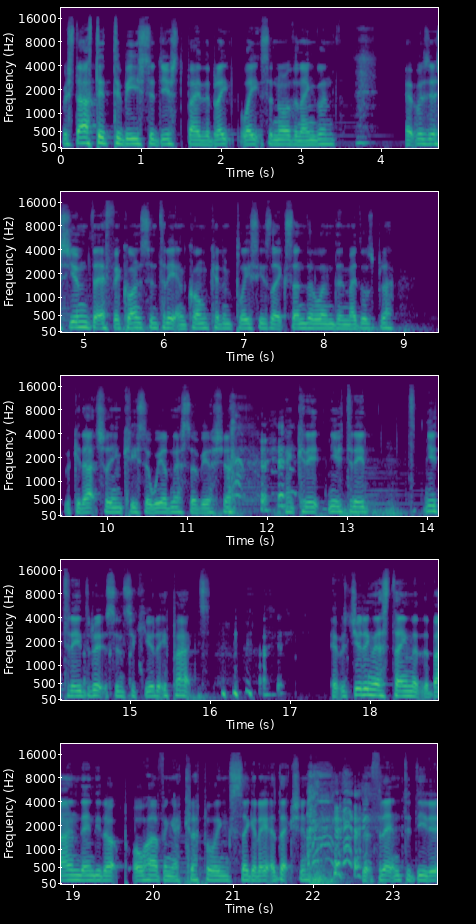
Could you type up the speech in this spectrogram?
we started to be seduced by the bright lights of northern England. It was assumed that if we concentrate on conquering places like Sunderland and Middlesbrough, we could actually increase awareness of Ayrshire and create new trade, new trade routes and security pacts. It was during this time that the band ended up all having a crippling cigarette addiction that threatened to dera-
